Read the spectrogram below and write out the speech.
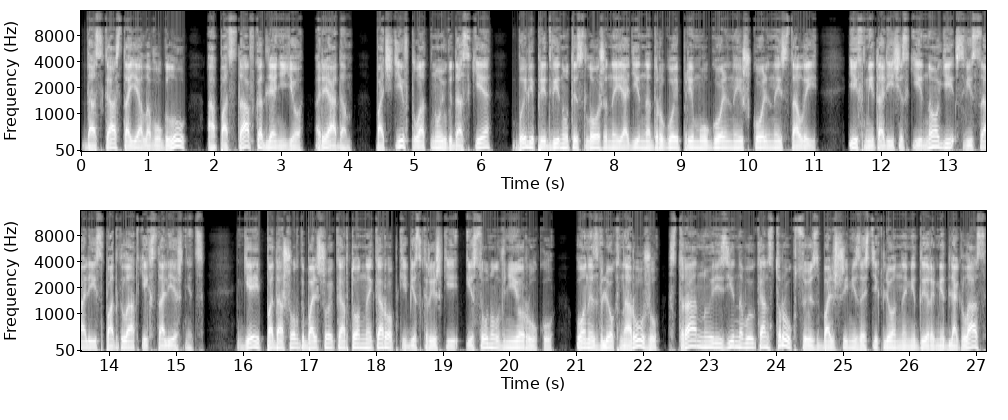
Доска стояла в углу, а подставка для нее рядом. Почти вплотную к доске были придвинуты сложенные один на другой прямоугольные школьные столы. Их металлические ноги свисали из-под гладких столешниц. Гей подошел к большой картонной коробке без крышки и сунул в нее руку. Он извлек наружу странную резиновую конструкцию с большими застекленными дырами для глаз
